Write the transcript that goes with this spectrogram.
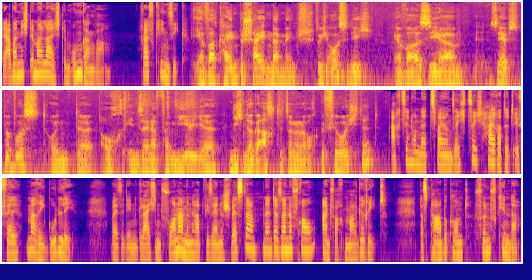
der aber nicht immer leicht im Umgang war. Ralf Klingsieg. Er war kein bescheidener Mensch, durchaus nicht. Er war sehr selbstbewusst und äh, auch in seiner Familie nicht nur geachtet, sondern auch gefürchtet. 1862 heiratet Eiffel Marie Goudelet. Weil sie den gleichen Vornamen hat wie seine Schwester, nennt er seine Frau einfach Marguerite. Das Paar bekommt fünf Kinder.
